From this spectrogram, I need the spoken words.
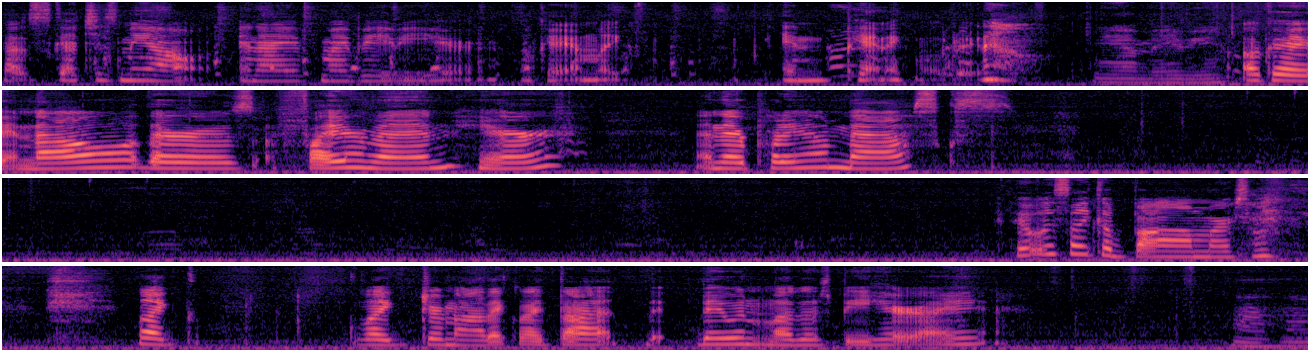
That sketches me out and I have my baby here. Okay, I'm like in panic mode right now. Yeah, maybe. Okay, now there's firemen here and they're putting on masks. If it was like a bomb or something, like like dramatic like that, they wouldn't let us be here, right? Mm-hmm.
